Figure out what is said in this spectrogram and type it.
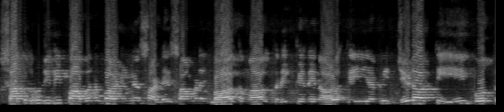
ਸਤਿਗੁਰੂ ਜੀ ਦੀ ਪਾਵਨ ਬਾਣੀ ਨੇ ਸਾਡੇ ਸਾਹਮਣੇ ਬਾ ਕਮਾਲ ਤਰੀਕੇ ਦੇ ਨਾਲ ਕਹੀ ਹੈ ਵੀ ਜਿਹੜਾ ਧੀ ਪੁੱਤ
